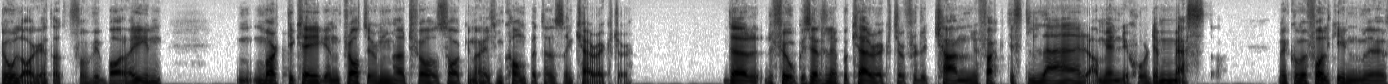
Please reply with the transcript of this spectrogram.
bolaget att får vi bara in Marty Kagan pratar ju om de här två sakerna, liksom competence and character. Där fokus egentligen är på character för du kan ju faktiskt lära människor det mesta. Men kommer folk in med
